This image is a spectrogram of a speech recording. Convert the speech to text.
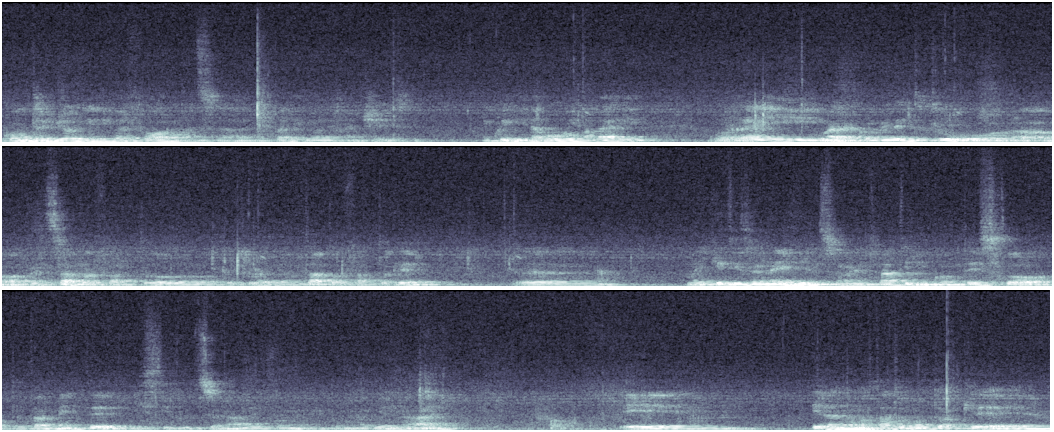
con tre giorni di performance il padiglione francese. E quindi da voi magari vorrei... Guarda, come hai detto tu, ho apprezzato il fatto che tu abbia notato il fatto che eh, ma i Kitties and sono entrati in un contesto totalmente istituzionale come, come la Biennale e, e l'hanno notato molto anche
